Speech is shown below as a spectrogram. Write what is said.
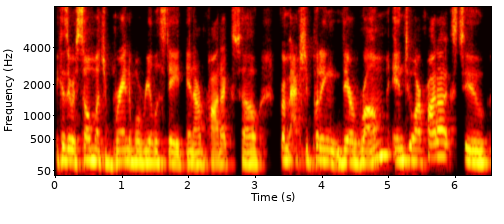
because there was so much brandable real estate in our products. So from actually putting their rum into our products to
